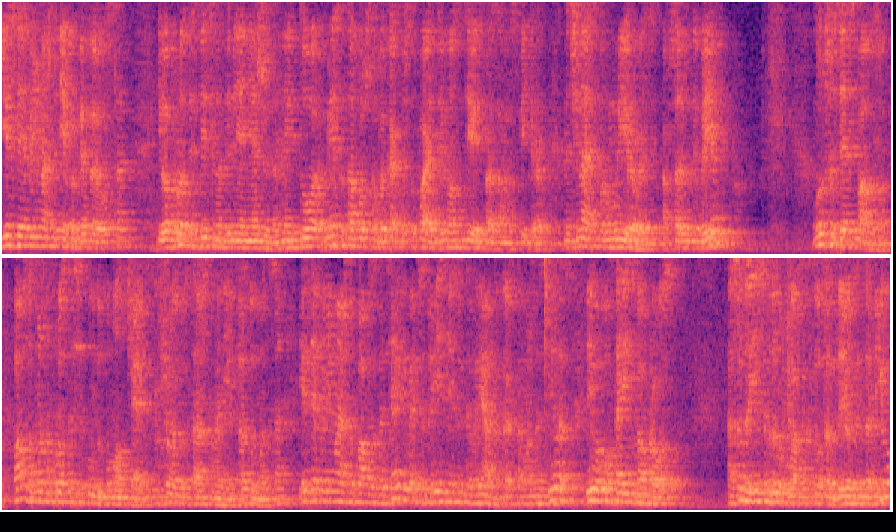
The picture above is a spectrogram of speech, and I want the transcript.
Если я понимаю, что не подготовился, и вопрос действительно для меня неожиданный, то вместо того, чтобы, как поступает 99% спикеров, начинать формулировать абсолютный бред, лучше взять паузу. Паузу можно просто секунду помолчать, ничего в этом страшного нет, задуматься. Если я понимаю, что пауза затягивается, то есть несколько вариантов, как это можно сделать. Либо повторить вопрос, Особенно если вдруг у вас кто-то берет интервью,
